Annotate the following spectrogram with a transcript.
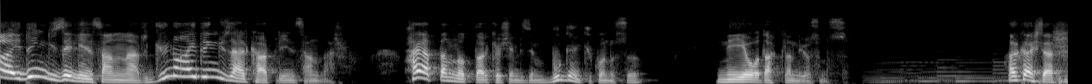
Günaydın güzel insanlar, günaydın güzel kalpli insanlar. Hayattan Notlar köşemizin bugünkü konusu neye odaklanıyorsunuz? Arkadaşlar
